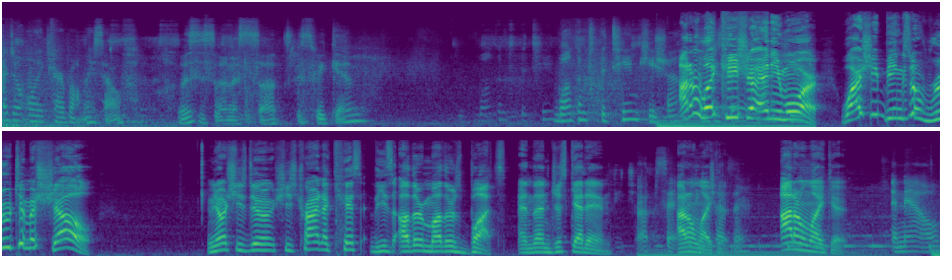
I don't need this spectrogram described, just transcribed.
I don't only care about myself. This is gonna suck this weekend. Welcome to the team, Keisha. I don't like Keisha anymore. Why is she being so rude to Michelle? You know what she's doing? She's trying to kiss these other mothers' butts and then just get in. Upset I don't like it. I don't like it. And now,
